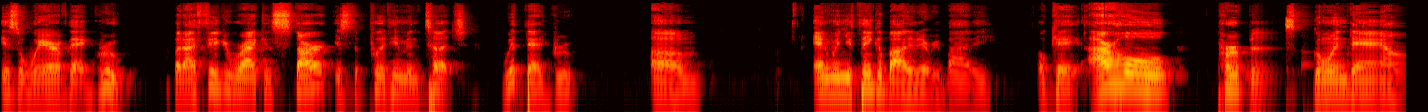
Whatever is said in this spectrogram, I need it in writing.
is aware of that group, but I figure where I can start is to put him in touch with that group. Um, and when you think about it, everybody, okay, our whole purpose going down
